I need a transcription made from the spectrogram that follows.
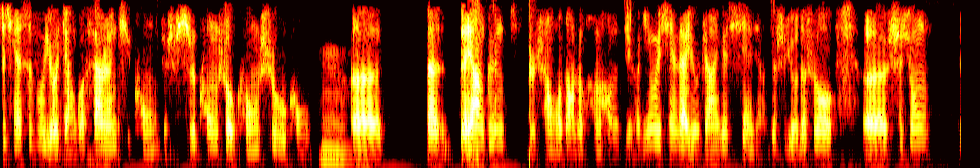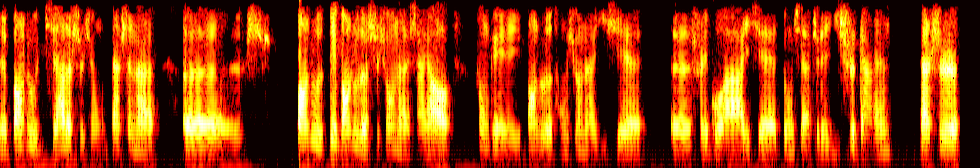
之前师傅有讲过三人体空，就是失空、受空、失物空。嗯呃，那怎样跟日生活当中很好的结合？因为现在有这样一个现象，就是有的时候，呃，师兄呃帮助其他的师兄，但是呢，呃，帮助被帮助的师兄呢，想要送给帮助的同修呢一些呃水果啊、一些东西啊之类以示感恩，但是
